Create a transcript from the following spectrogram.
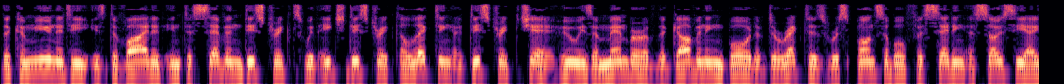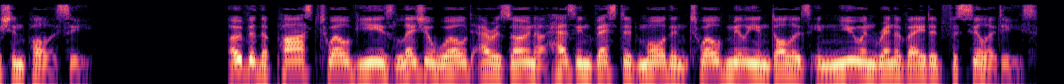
The community is divided into seven districts with each district electing a district chair who is a member of the governing board of directors responsible for setting association policy. Over the past 12 years Leisure World Arizona has invested more than $12 million in new and renovated facilities.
